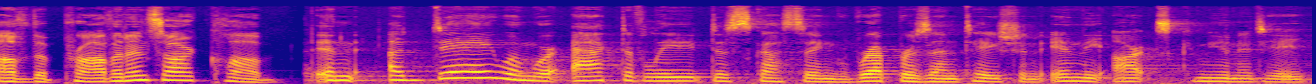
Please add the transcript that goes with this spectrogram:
of the Providence Art Club. In a day when we're actively discussing representation in the arts community,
